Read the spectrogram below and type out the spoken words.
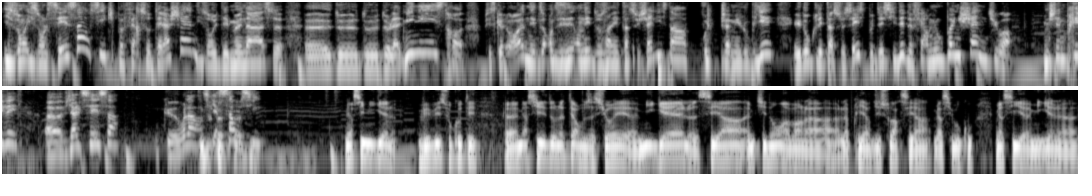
Ils ont, ils ont le CSA aussi qui peut faire sauter la chaîne. Ils ont eu des menaces euh, de, de, de la ministre, puisque on, est, on dans un État socialiste, hein, faut jamais l'oublier. Et donc l'État socialiste peut décider de fermer ou pas une chaîne, tu vois, une chaîne privée euh, via le CSA. Donc euh, voilà, il y a ça fait. aussi. Merci Miguel. VV sous côté. Euh, merci les donateurs, vous assurez euh, Miguel, CA, un petit don avant la, la prière du soir, CA. Merci beaucoup. Merci euh, Miguel.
